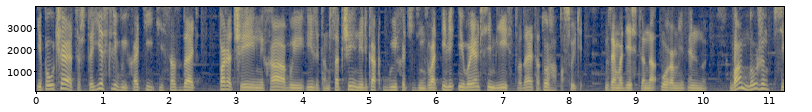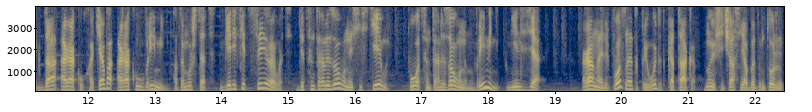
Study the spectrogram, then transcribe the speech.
И получается, что если вы хотите создать парачейны, хабы или там сабчейны, или как вы хотите называть, или EVM-семейство, да, это тоже, по сути, взаимодействие на уровне L0, вам нужен всегда оракул, хотя бы оракул времени, потому что верифицировать децентрализованные системы по централизованному времени нельзя. Рано или поздно это приводит к атакам. Ну и сейчас я об этом тоже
